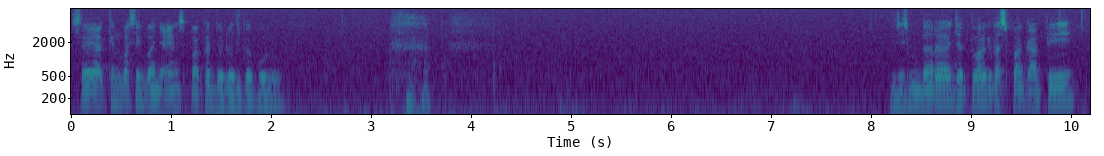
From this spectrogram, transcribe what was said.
saya yakin pasti banyak yang sepakat 2230. Jadi sementara jadwal kita sepakati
